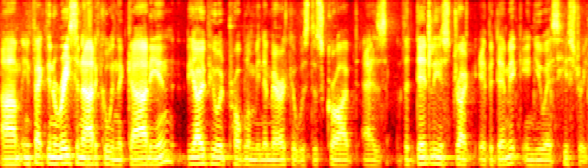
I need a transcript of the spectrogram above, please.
Um, in fact, in a recent article in The Guardian, the opioid problem in America was described as the deadliest drug epidemic in US history.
